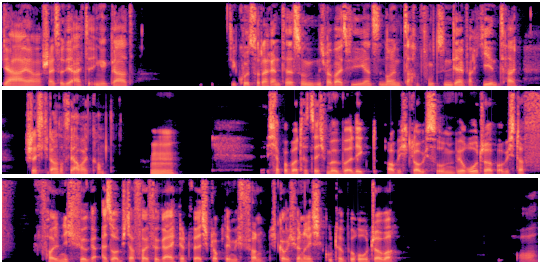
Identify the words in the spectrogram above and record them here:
Ja, ja, wahrscheinlich so die alte Ingegard, die kurz vor der Rente ist und nicht mehr weiß, wie die ganzen neuen Sachen funktionieren, die einfach jeden Tag schlecht gelaunt auf die Arbeit kommt. Mhm. Ich habe aber tatsächlich mal überlegt, ob ich, glaube ich, so im Bürojob, ob ich da voll nicht für, also ob ich da voll für geeignet wäre. Ich glaube nämlich schon. Ich glaube, ich wäre ein richtig guter Bürojobber. Oh,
